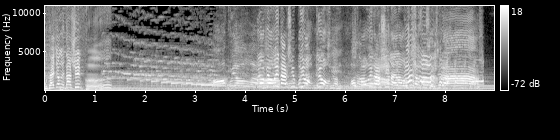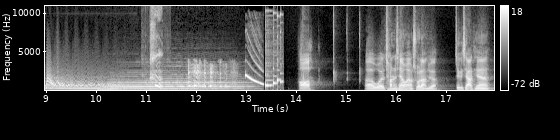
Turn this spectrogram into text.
舞台交给大勋。啊，不要啊！不要不要，魏大勋不用不用，好，魏大勋来了，我们上厕所去啦。好，呃，我唱之前我想说两句。这个夏天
